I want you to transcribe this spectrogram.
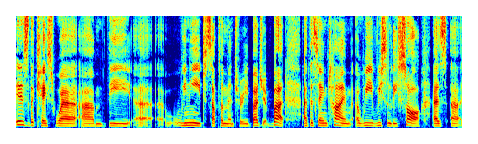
is the case where um, the uh, we need supplementary budget, but at the same time, uh, we recently saw, as uh,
